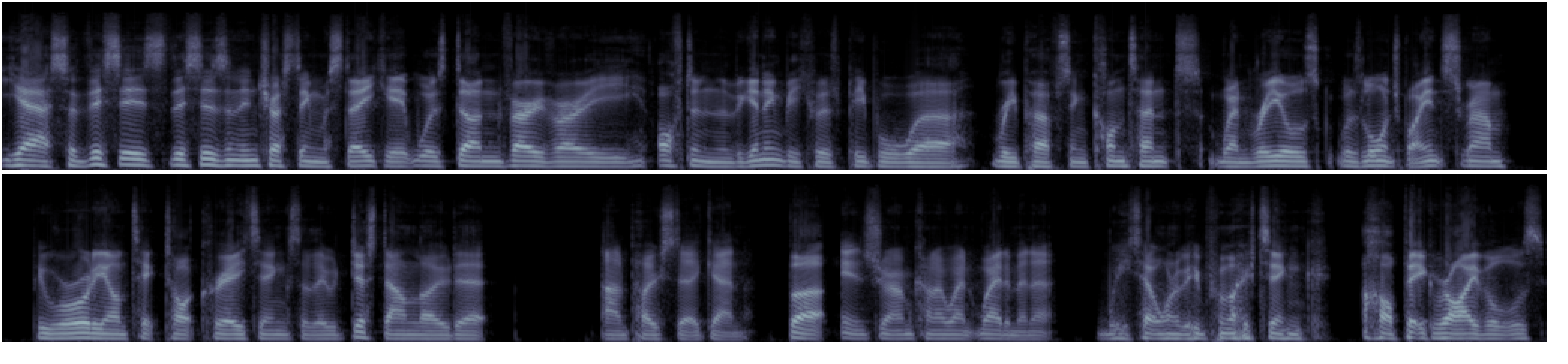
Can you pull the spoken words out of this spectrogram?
yeah, so this is this is an interesting mistake. It was done very very often in the beginning because people were repurposing content when Reels was launched by Instagram. People were already on TikTok creating, so they would just download it and post it again. But Instagram kind of went, wait a minute, we don't want to be promoting our big rivals,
